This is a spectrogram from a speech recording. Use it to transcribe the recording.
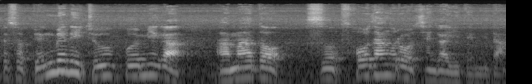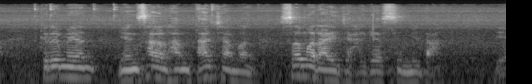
그래서 병변의 주 범위가 아마도 소- 소장으로 생각이 됩니다. 그러면 영상을 한번 다시 한번 summarize 하겠습니다. 예.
